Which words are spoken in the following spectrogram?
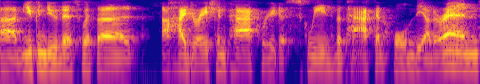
Um, you can do this with a, a, hydration pack where you just squeeze the pack and hold the other end.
